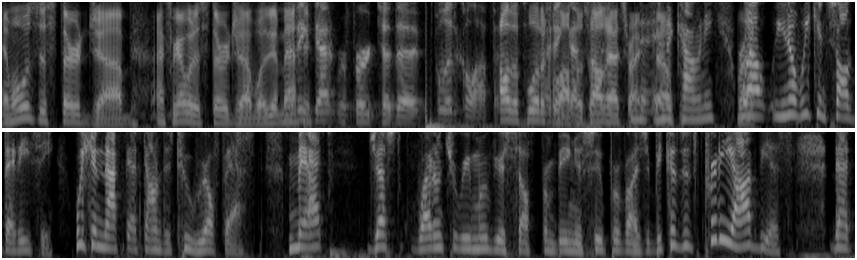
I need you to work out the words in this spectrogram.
And what was his third job? I forgot what his third job was. I think that referred to the political office. oh, the political office. what Oh, that- that's In right. the, in the county. Right. Well, you know, we can solve that easy. We can knock that down to two real fast. Matt, just why don't you remove yourself from being a supervisor? Because it's pretty obvious that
